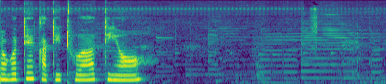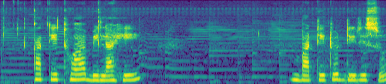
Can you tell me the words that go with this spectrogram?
লগতে কাটি থোৱা তিয়ঁহ কাটি থোৱা বিলাহী বাতিটোত দি দিছোঁ।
